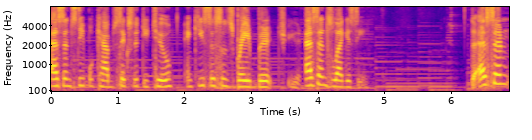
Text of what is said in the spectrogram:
SN Steeple Cab 652, and Key Systems Braid Bridge Unit. Legacy. The SN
